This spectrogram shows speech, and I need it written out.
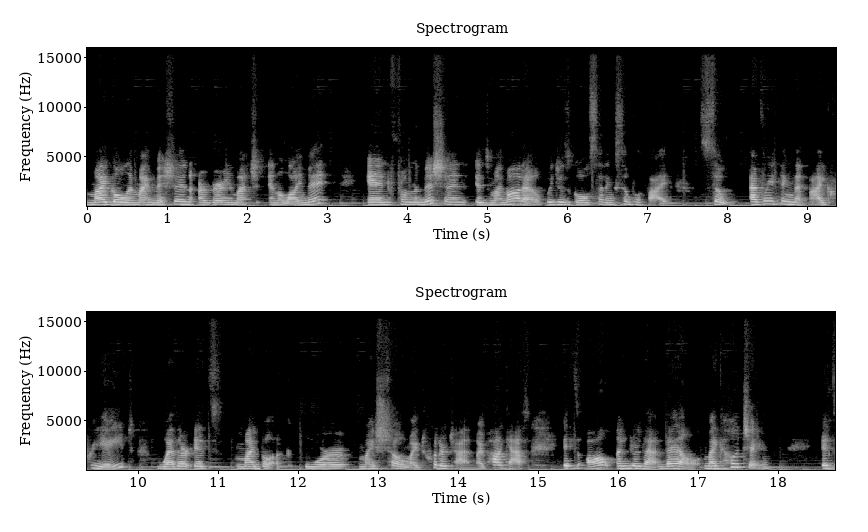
my goal and my mission are very much in alignment. And from the mission is my motto, which is goal setting simplified. So, everything that I create, whether it's my book or my show, my Twitter chat, my podcast, it's all under that veil. My coaching, it's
